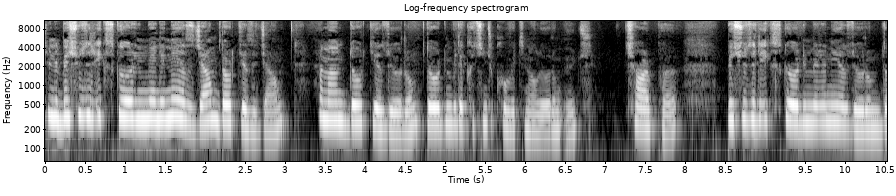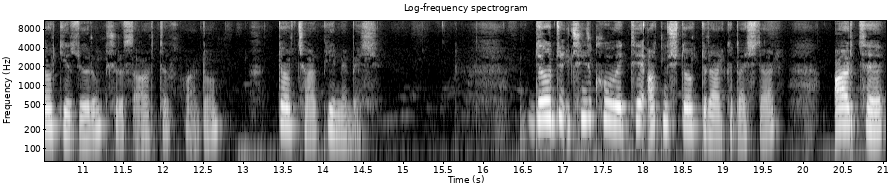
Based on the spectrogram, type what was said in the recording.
Şimdi 5 üzeri x gördüğüm ne yazacağım? 4 yazacağım. Hemen 4 yazıyorum. 4'ün bir de kaçıncı kuvvetini alıyorum? 3. Çarpı 5 üzeri x gördüğüm yere ne yazıyorum? 4 yazıyorum. Şurası artı pardon. 4 çarpı 25. 4'ün 3. kuvveti 64'tür arkadaşlar. Artı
